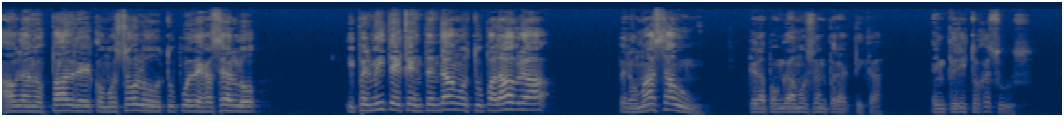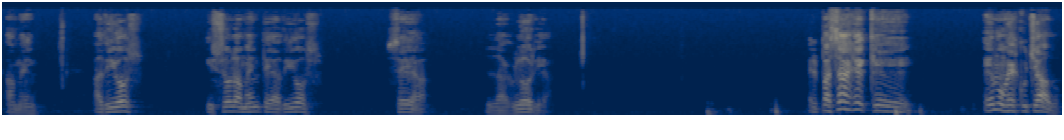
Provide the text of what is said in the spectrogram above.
Háblanos, Padre, como solo tú puedes hacerlo, y permite que entendamos tu palabra, pero más aún que la pongamos en práctica en Cristo Jesús. Amén. A Dios y solamente a Dios sea la gloria. El pasaje que hemos escuchado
